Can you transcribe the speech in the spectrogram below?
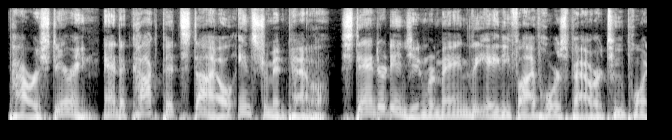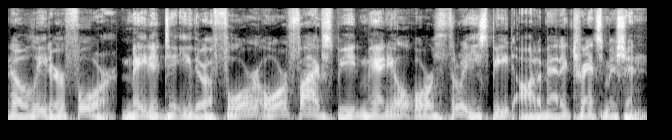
power steering, and a cockpit-style instrument panel. Standard engine remained the 85 horsepower 2.0 liter 4, mated to either a 4 or 5-speed manual or 3-speed automatic transmission.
